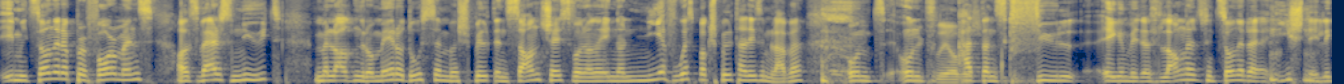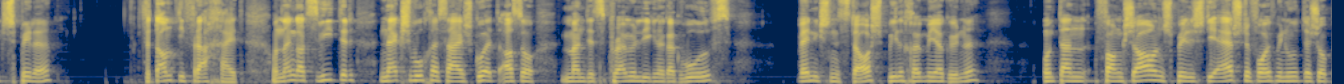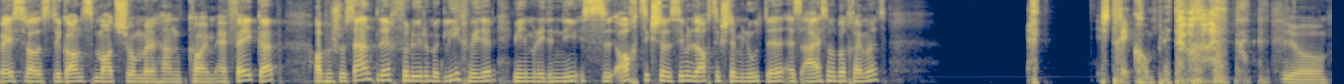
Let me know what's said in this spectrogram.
mit so einer Performance, als wäre es nichts, man lässt einen Romero draussen, man spielt einen Sanchez, der noch, noch nie Fußball gespielt hat in seinem Leben und, und hat dann das Gefühl, irgendwie das lange mit so einer Einstellung zu spielen verdammte Frechheit. Und dann geht es weiter. Nächste Woche sagst du, gut, also, wir haben jetzt Premier League noch gegen Wolves. Wenigstens das Spiel können wir ja gewinnen. Und dann fangst du an und spielst die ersten fünf Minuten schon besser als der ganze Match, den wir haben im FA Cup. Aber schlussendlich verlieren wir gleich wieder, weil wir in der 80. oder 87. Minute ein 1 bekommen. Ist der komplett einfach. Ja.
